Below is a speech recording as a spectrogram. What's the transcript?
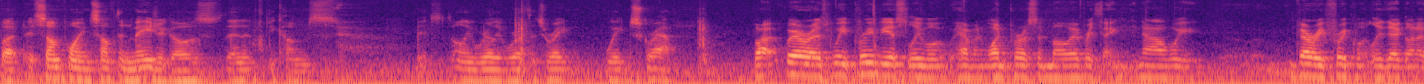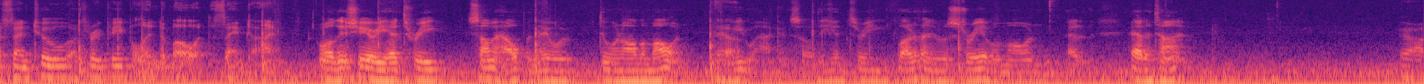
But at some point, something major goes, then it becomes, it's only really worth its rate, weight in scrap. But whereas we previously were having one person mow everything, now we very frequently, they're gonna send two or three people in to mow at the same time. Well, this year he had three summer help and they were doing all the mowing, Yeah. weed whacking, so he had three, a lot of times it was three of them mowing at, a- at a time. Yeah.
